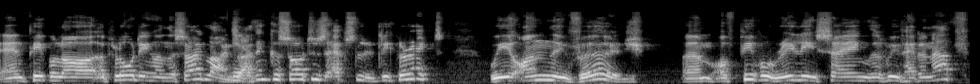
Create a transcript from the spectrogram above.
and people are applauding on the sidelines. Yeah. I think COSATU is absolutely correct. We're on the verge um, of people really saying that we've had enough.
